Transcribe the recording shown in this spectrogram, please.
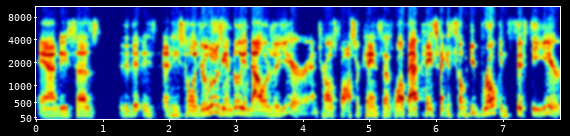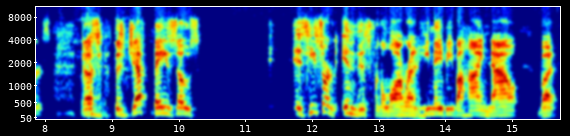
and he says. And he's told you're losing a million dollars a year. And Charles Foster Kane says, "Well, at that pace, I guess I'll be broke in 50 years." Does does Jeff Bezos is he sort of in this for the long run? And he may be behind now, but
